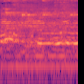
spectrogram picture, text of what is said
Oh, my God.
